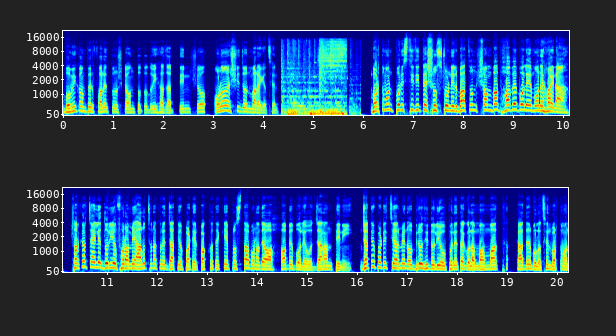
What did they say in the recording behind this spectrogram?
ভূমিকম্পের ফলে তুরস্কে অন্তত দুই হাজার তিনশো উনআশি জন মারা গেছেন। বর্তমান পরিস্থিতিতে সুষ্ঠু নির্বাচন সম্ভব হবে বলে মনে হয় না। সরকার চাইলে দলীয় ফোরামে আলোচনা করে জাতীয় পার্টির পক্ষ থেকে প্রস্তাবনা দেওয়া হবে বলেও জানান তিনি। জাতীয় পার্টির চেয়ারম্যান ও বিরোধী দলীয় উপনেতা গোলাম মোহাম্মদ কাদের বলেছেন, বর্তমান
